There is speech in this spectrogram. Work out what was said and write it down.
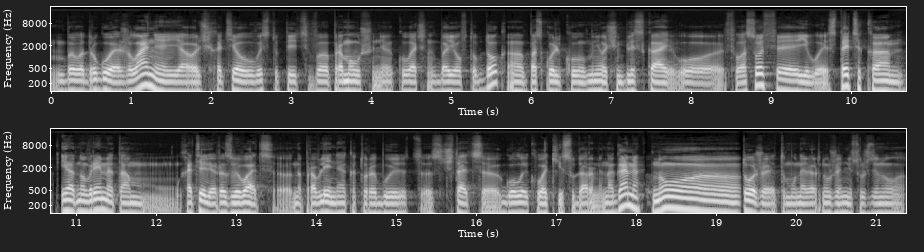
было другое желание. Я очень хотел выступить в промоушене кулачных боев Топ Дог, э, поскольку мне очень близка его философия, его эстетика. И одно время там хотели развивать э, направление, которое будет сочетать голые кулаки с ударами ногами. Но тоже этому, наверное, уже не суждено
